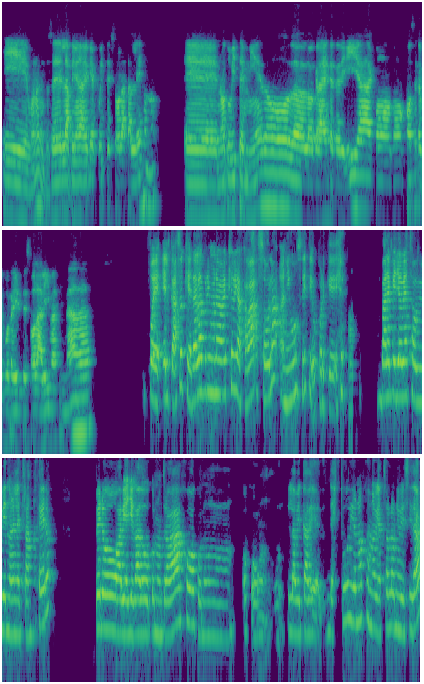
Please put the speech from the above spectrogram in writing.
y bueno, entonces la primera vez que fuiste sola tan lejos, ¿no? Eh, ¿No tuviste miedo? Lo, que la gente te diría? ¿Cómo, ¿Cómo, se te ocurre irte sola a Lima sin nada? Pues el caso es que era la primera vez que viajaba sola a ningún sitio, porque vale que yo había estado viviendo en el extranjero, pero había llegado con un trabajo con un, o con la beca de, estudio, ¿no? Cuando había estado en la universidad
